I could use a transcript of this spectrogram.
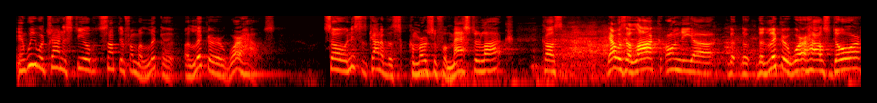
And we were trying to steal something from a liquor, a liquor warehouse. So, and this is kind of a commercial for Master Lock, because that was a lock on the, uh, the, the, the liquor warehouse door.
